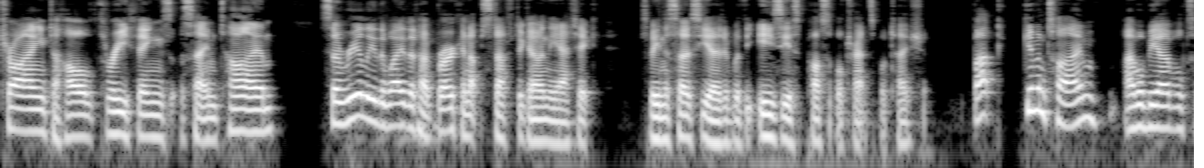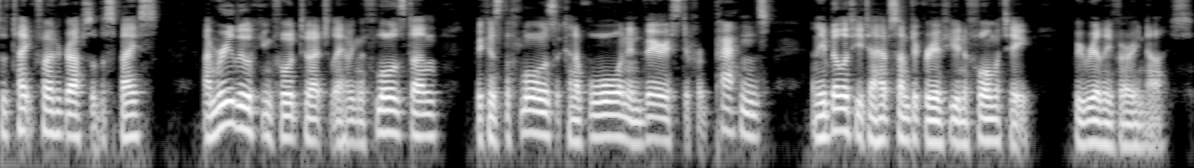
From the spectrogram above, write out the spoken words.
trying to hold three things at the same time. So really the way that I've broken up stuff to go in the attic has been associated with the easiest possible transportation. But given time, I will be able to take photographs of the space. I'm really looking forward to actually having the floors done because the floors are kind of worn in various different patterns and the ability to have some degree of uniformity would be really very nice.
